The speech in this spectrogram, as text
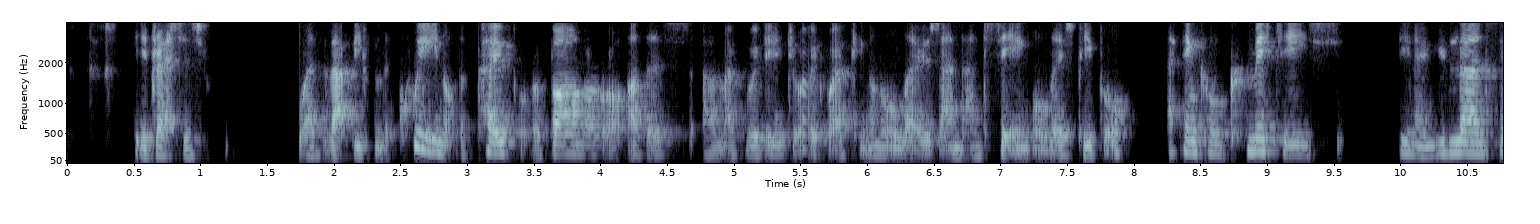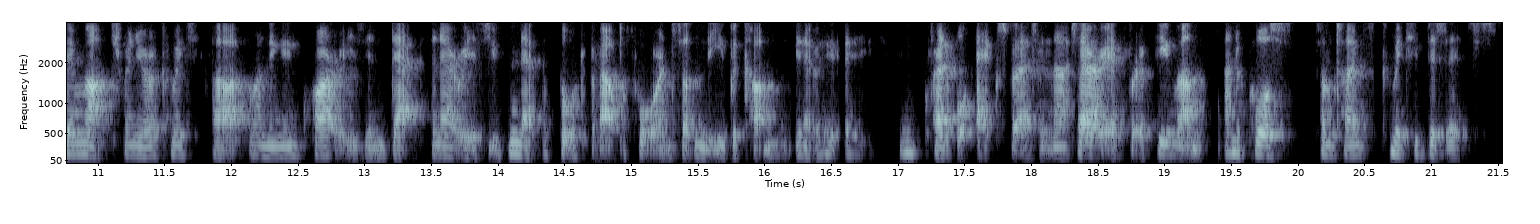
the addresses, whether that be from the Queen or the Pope or Obama or others. Um, I've really enjoyed working on all those and and seeing all those people. I think on committees, you know you learn so much when you're a committee clerk running inquiries in depth in areas you've never thought about before and suddenly you become you know an incredible expert in that area for a few months and of course sometimes committee visits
